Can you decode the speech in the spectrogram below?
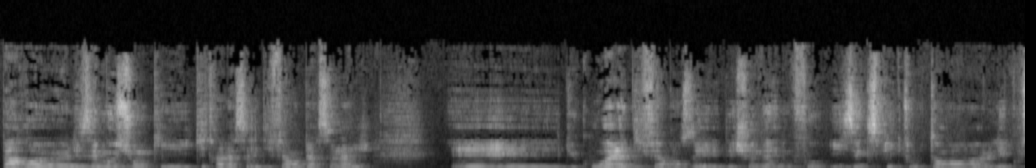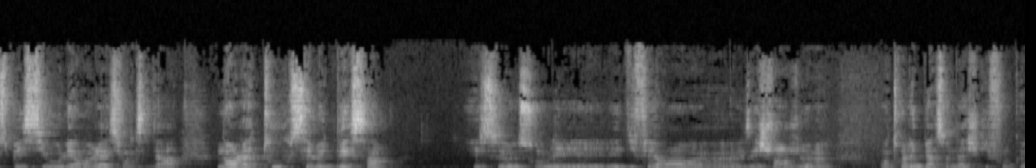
par euh, les émotions qui, qui traversent les différents personnages. Et du coup, à la différence des, des shonen où faut, ils expliquent tout le temps euh, les coups spéciaux, les relations, etc. Non, là, tout, c'est le dessin. Et ce sont les, les différents échanges entre les personnages qui font que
